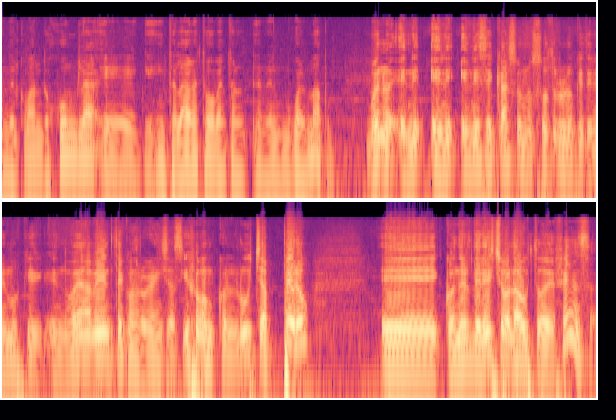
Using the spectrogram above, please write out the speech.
del comando Jungla, eh, instalado en este momento en, en el Gualmapu. Bueno, en, en, ese caso nosotros lo que tenemos que, eh, nuevamente, con organización, con lucha, pero eh, con el derecho a la autodefensa.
